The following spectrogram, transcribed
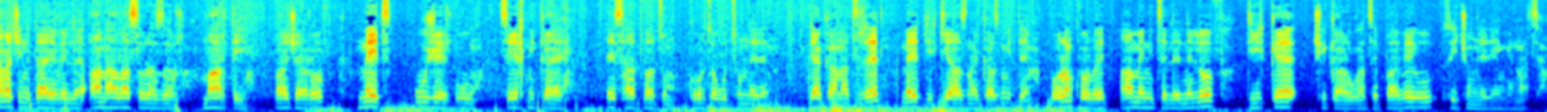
առաջինը դա եղել է անհավասարազոր մարտի պատճառով մեծ ուժեր ու տեխնիկա է այս հատվածում գործողություններ են իրականացրել մեր դիրքի ազնագազմի դեմ, որոնք որ այդ ամենից ելնելով դիրքը չի կարողացել պահվել ու զիջումների են գնացել։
